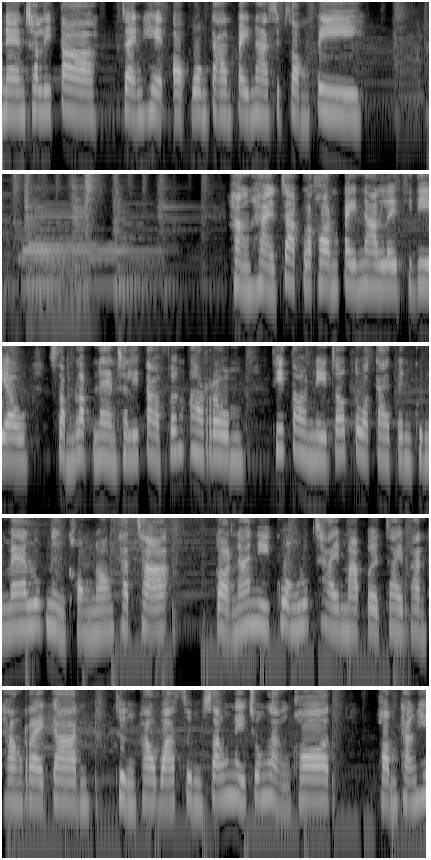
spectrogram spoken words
แนนชลิตา แจงเหตุออกวงการไปนาน 12 ปี ห่างหายจากละครไปนานเลยทีเดียวสำหรับแนนชลิตาเฟื่องอารมณ์ ที่ตอนนี้เจ้าตัวกลายเป็นคุณแม่ลูกหนึ่งของน้องทัชชะ ก่อนหน้านี้ควงลูกชายมาเปิดใจผ่านทางรายการ ถึงภาวะซึมเศร้าในช่วงหลังคลอด พร้อมทั้งเห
